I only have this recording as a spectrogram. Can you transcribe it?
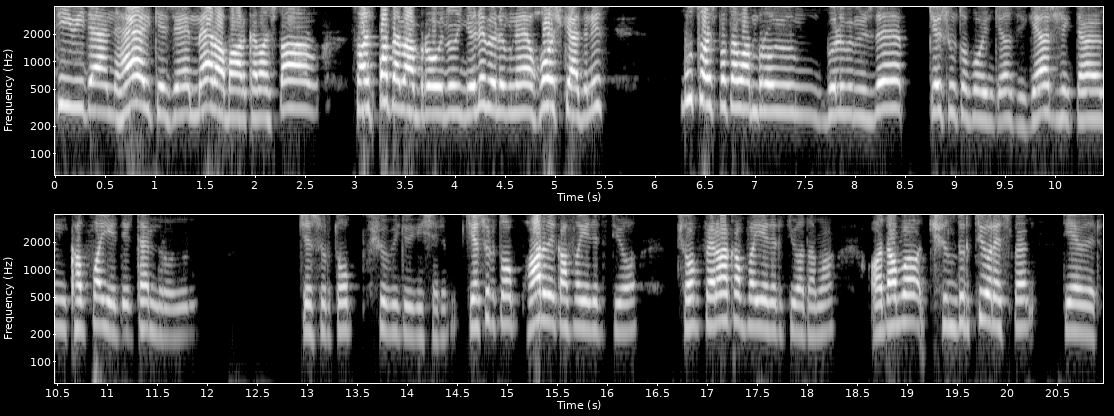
TV'den herkese merhaba arkadaşlar. Saçma Sapan bir oyunun yeni bölümüne hoş geldiniz. Bu Saçma Sapan bir oyun bölümümüzde Cesur Top oynayacağız. Gerçekten kafa yedirten bir oyun. Cesur Top şu videoyu geçelim. Cesur Top harbi kafa yedirtiyor. Çok fena kafa yedirtiyor adama. Adamı çıldırtıyor resmen diyebilirim.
